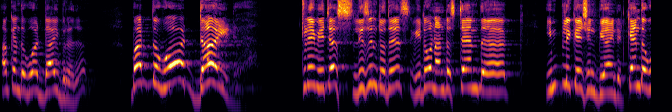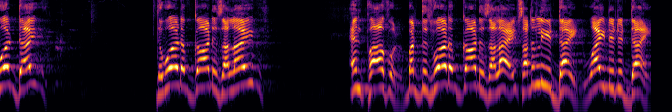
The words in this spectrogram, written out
How can the word die, brother? But the word died. Today we just listen to this, we don't understand the implication behind it. Can the word die? The word of God is alive and powerful. But this word of God is alive, suddenly it died. Why did it die?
